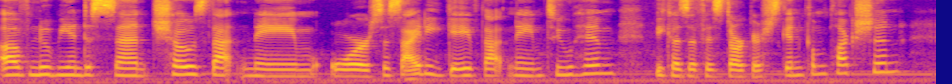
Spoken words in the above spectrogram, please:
of Nubian descent, chose that name, or society gave that name to him because of his darker skin complexion.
